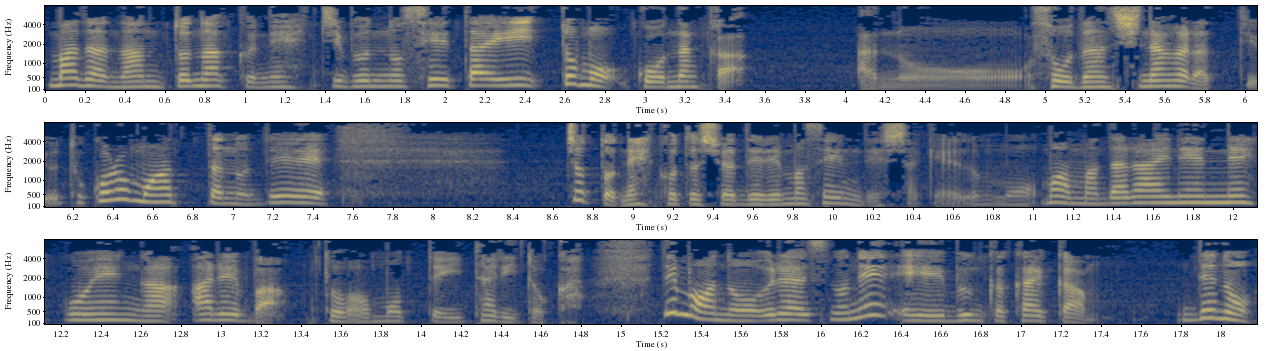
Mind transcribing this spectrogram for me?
まだなんとなくね、自分の生態とも、こうなんか、あの、相談しながらっていうところもあったので、ちょっとね、今年は出れませんでしたけれども、まあまだ来年ね、ご縁があればとは思っていたりとか、でもあの、浦安のね、えー、文化会館での、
